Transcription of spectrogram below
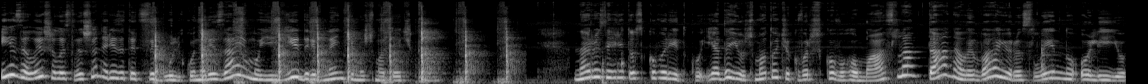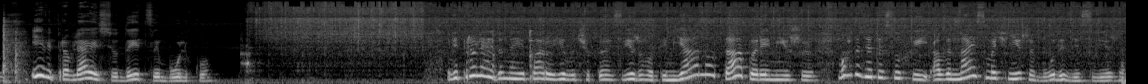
І залишилось лише нарізати цибульку. Нарізаємо її дрібненькими шматочками. На розігріту сковорідку я даю шматочок вершкового масла та наливаю рослинну олію і відправляю сюди цибульку. Відправляю до неї пару гілочок е, свіжого тим'яну та перемішую. Можна взяти сухий, але найсмачніше буде зі свіжим.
